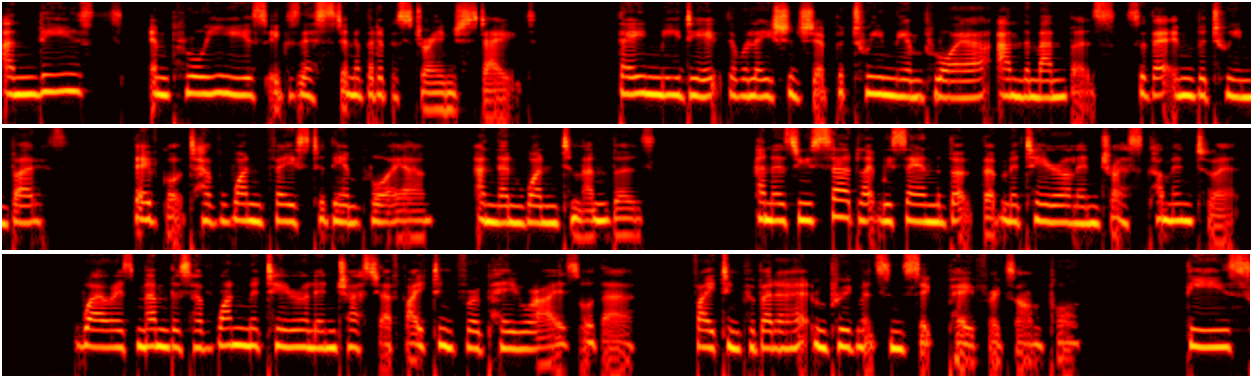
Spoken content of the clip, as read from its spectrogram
And these employees exist in a bit of a strange state. They mediate the relationship between the employer and the members, so they're in between both. they've got to have one face to the employer and then one to members. And as you said, like we say in the book, that material interests come into it. Whereas members have one material interest, they're fighting for a pay rise or they're fighting for better improvements in sick pay, for example. These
